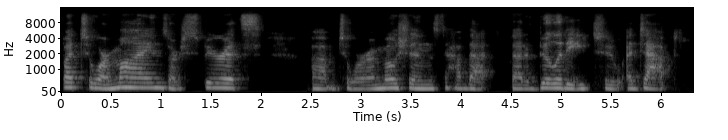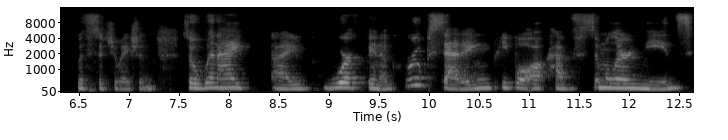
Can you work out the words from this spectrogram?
but to our minds, our spirits, um, to our emotions, to have that, that ability to adapt with situations. So when I, I work in a group setting, people have similar needs.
